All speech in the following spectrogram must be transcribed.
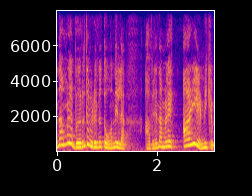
നമ്മളെ വെറുതെ വിടുന്നു തോന്നില്ല അവർ നമ്മളെ അഴി എണ്ണിക്കും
